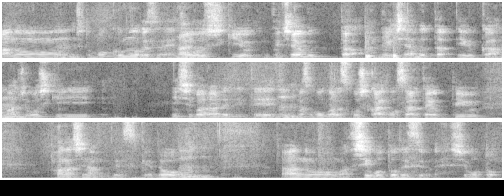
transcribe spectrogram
あのーうん。ちょっと僕もですねはい。常識をぶち破ったぶち破ったっていうかうん。まあ常識に縛られててうん。まあそこから少し解放されたよっていう話なんですけど、うん。あのまあ、仕事ですよね仕事、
